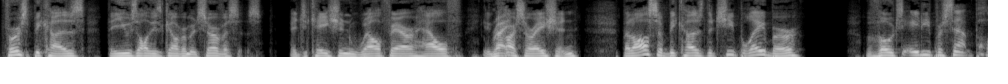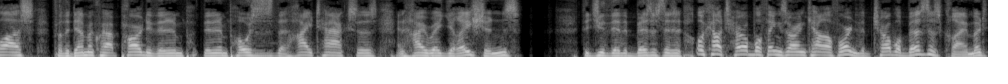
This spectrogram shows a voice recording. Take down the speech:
First, because they use all these government services education, welfare, health, incarceration, right. but also because the cheap labor votes 80% plus for the Democrat Party that, imp- that imposes the high taxes and high regulations that you the businesses look how terrible things are in California, the terrible business climate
